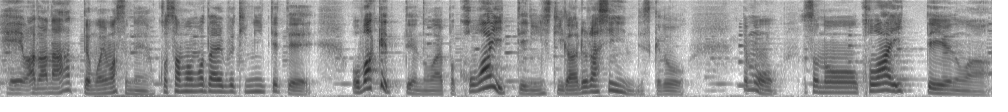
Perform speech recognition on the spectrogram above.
平和だなって思いますね。お子様もだいぶ気に入っててお化けっていうのはやっぱ怖いっていう認識があるらしいんですけどでもその怖いっていうのは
